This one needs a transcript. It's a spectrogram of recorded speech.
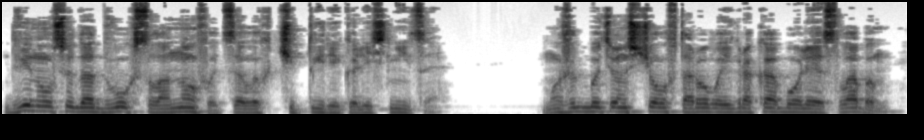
двинул сюда двух слонов и целых четыре колесницы. Может быть, он счел второго игрока более слабым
